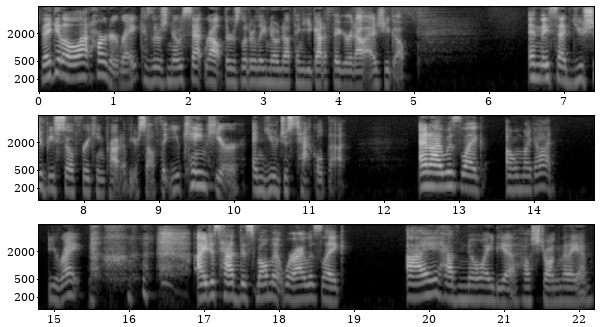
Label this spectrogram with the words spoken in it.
they get a lot harder, right? Because there's no set route. There's literally no nothing. You got to figure it out as you go. And they said you should be so freaking proud of yourself that you came here and you just tackled that. And I was like, oh my god, you're right. I just had this moment where I was like, I have no idea how strong that I am,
